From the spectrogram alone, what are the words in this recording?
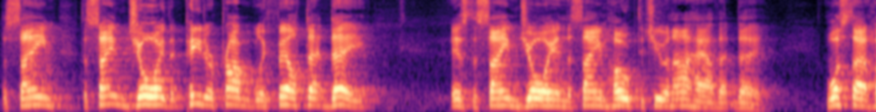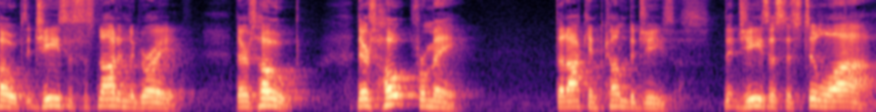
The same, the same joy that Peter probably felt that day is the same joy and the same hope that you and I have that day. What's that hope? That Jesus is not in the grave. There's hope. There's hope for me that I can come to Jesus, that Jesus is still alive.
